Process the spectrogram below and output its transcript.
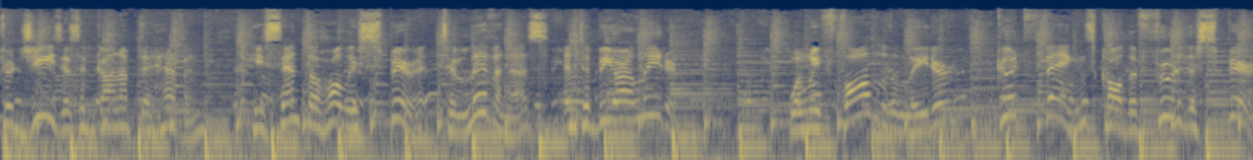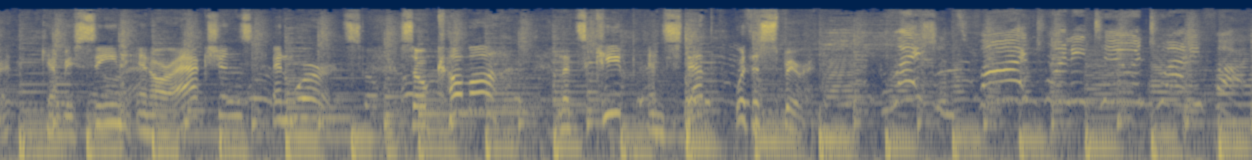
After Jesus had gone up to heaven, he sent the Holy Spirit to live in us and to be our leader. When we follow the leader, good things called the fruit of the Spirit can be seen in our actions and words. So come on, let's keep in step with the Spirit. Galatians 5 22 and 25.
